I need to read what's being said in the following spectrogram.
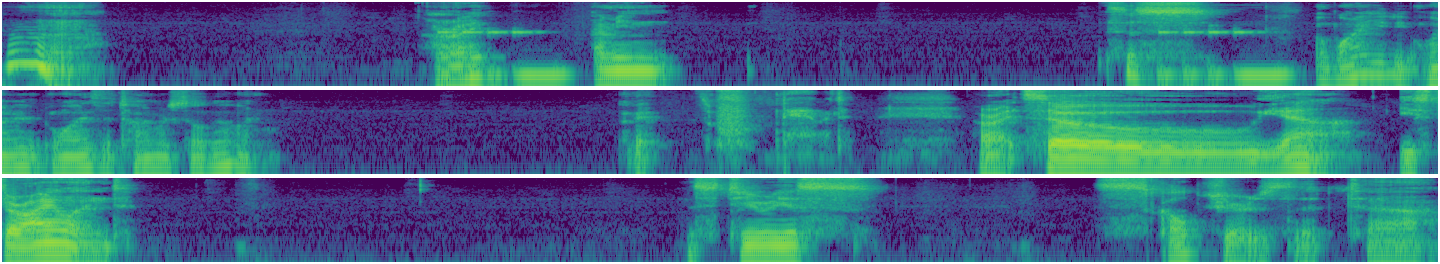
Hmm. All right. I mean, this is why you why, why is the timer still going? Okay. Damn it. All right, so yeah, Easter Island. Mysterious sculptures that uh,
